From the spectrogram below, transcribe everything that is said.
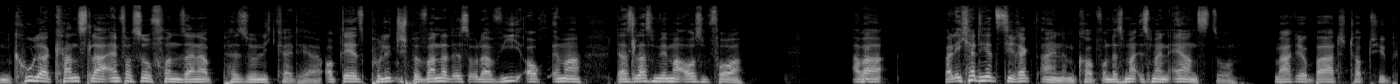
ein cooler Kanzler, einfach so von seiner Persönlichkeit her? Ob der jetzt politisch bewandert ist oder wie auch immer, das lassen wir mal außen vor. Aber, weil ich hatte jetzt direkt einen im Kopf und das ist mein Ernst so. Mario Barth, Top-Typ.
